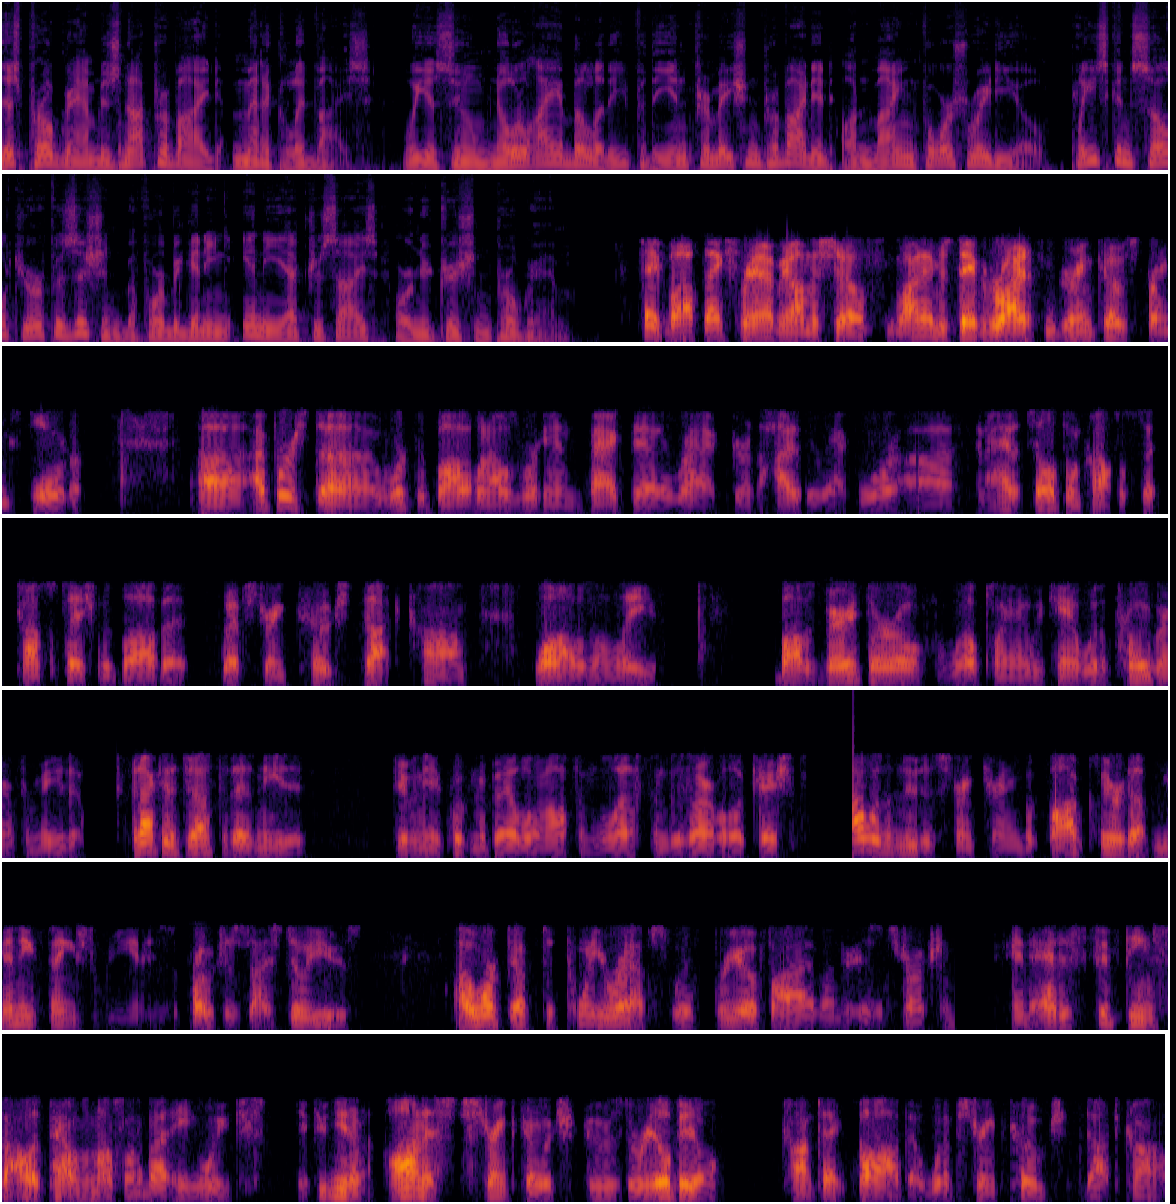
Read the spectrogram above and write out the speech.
This program does not provide medical advice. We assume no liability for the information provided on MindForce Radio. Please consult your physician before beginning any exercise or nutrition program. Hey, Bob, thanks for having me on the show. My name is David Wright from Green Cove Springs, Florida. Uh, I first uh, worked with Bob when I was working in Baghdad, Iraq, during the height of the Iraq War, uh, and I had a telephone consultation with Bob at webstrengthcoach.com while I was on leave. Bob was very thorough and well planned. We came up with a program for me that, that I could adjust it as needed, given the equipment available and often less than desirable locations. I wasn't new to strength training, but Bob cleared up many things for me, and his approaches I still use. I worked up to 20 reps with 305 under his instruction and added 15 solid pounds of muscle in about eight weeks. If you need an honest strength coach who is the real deal, contact Bob at webstrengthcoach.com.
